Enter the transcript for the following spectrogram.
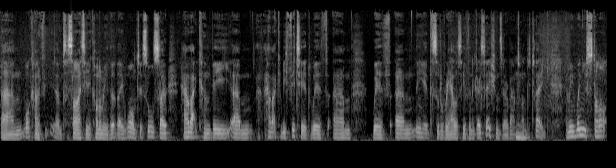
um, what kind of um, society economy that they want. It's also how that can be um, how that can be fitted with um, with um, the, the, sort of reality of the negotiations they're about mm. to undertake. I mean, when you start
